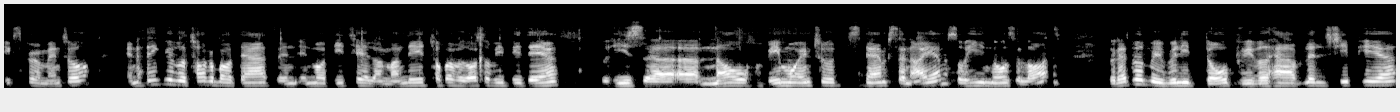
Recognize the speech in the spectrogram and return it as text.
experimental. And I think we will talk about that in, in more detail on Monday. Topper will also be there. So he's uh, um, now way more into stamps than I am, so he knows a lot. So that will be really dope. We will have little sheep here.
